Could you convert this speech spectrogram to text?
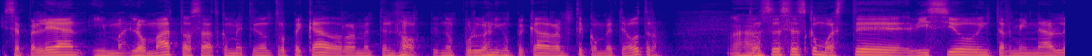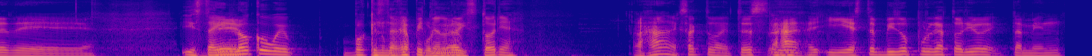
y se pelean y lo mata, o sea, cometiendo otro pecado. Realmente no, no purga ningún pecado, realmente comete otro. Entonces es como este vicio interminable de. Y está ahí loco, güey, porque está repitiendo la historia. Ajá, exacto. Entonces, ajá, y este video purgatorio también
